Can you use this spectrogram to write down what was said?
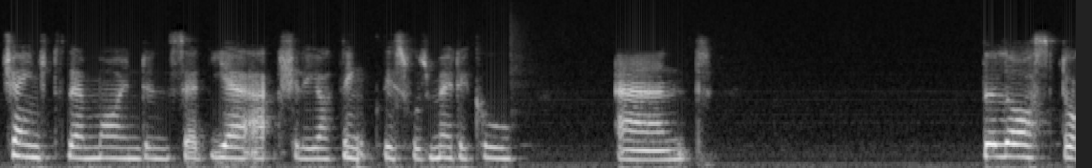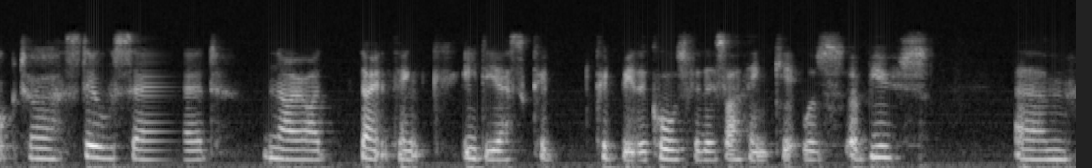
changed their mind and said, Yeah, actually, I think this was medical. And the last doctor still said, No, I don't think EDS could, could be the cause for this. I think it was abuse. Um,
